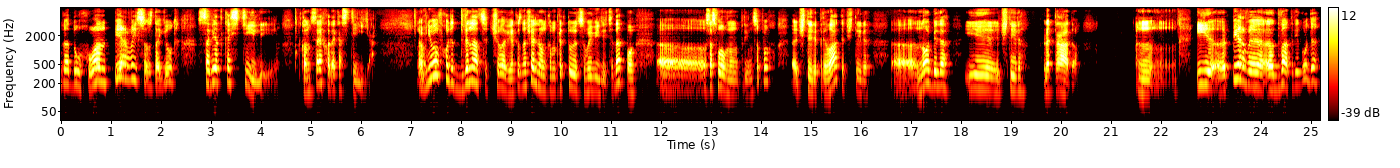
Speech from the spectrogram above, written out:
году Хуан I создает Совет Кастилии, Consejo de Castilla. В него входят 12 человек. Изначально он комплектуется, вы видите, да, по э, сословному принципу. 4 прилата, 4 э, Нобеля и 4 Летрадо. И э, первые 2-3 э, года,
